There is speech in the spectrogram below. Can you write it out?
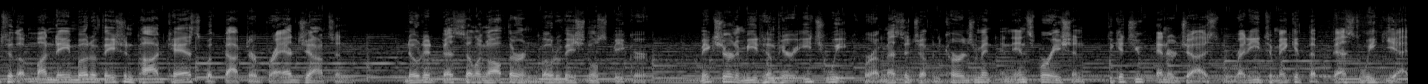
to the Monday Motivation Podcast with Dr. Brad Johnson, noted best-selling author and motivational speaker. Make sure to meet him here each week for a message of encouragement and inspiration to get you energized and ready to make it the best week yet.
